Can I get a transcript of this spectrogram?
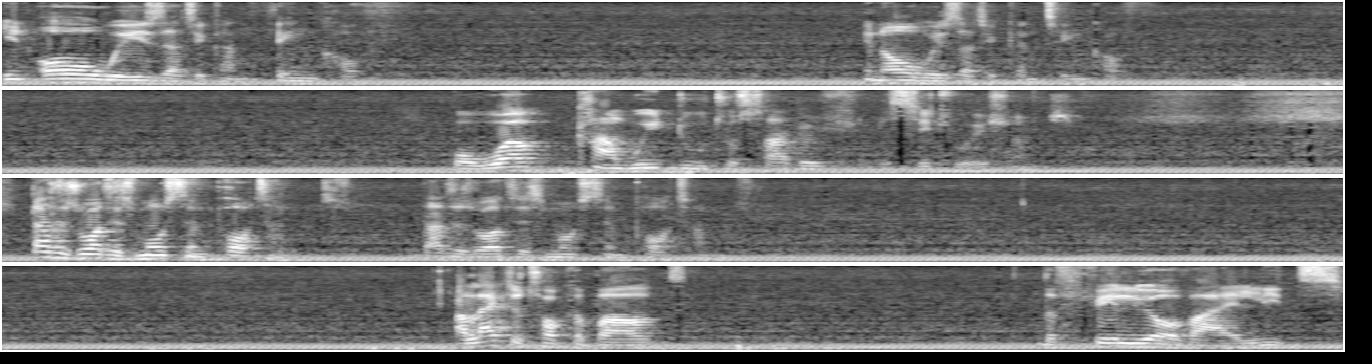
in all ways that you can think of. In all ways that you can think of. but what can we do to salvage the situations? That is what is most important. That is what is most important. I'd like to talk about the failure of our elites.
